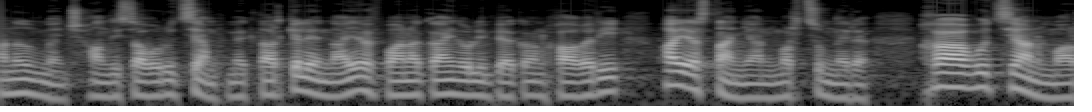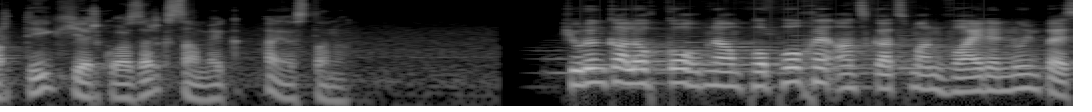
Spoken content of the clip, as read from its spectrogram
անընդմեջ մեջ հանդիսավորությամբ մեկնարկել են նաև բանակային օլիմպիական խաղերի հայաստանյան մրցումները։ Խաղաղության մարտիկ 2021 Հայաստանը։ Հյուրընկալող կողմն ամփոփող է անցկացման վայրը նույնպես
